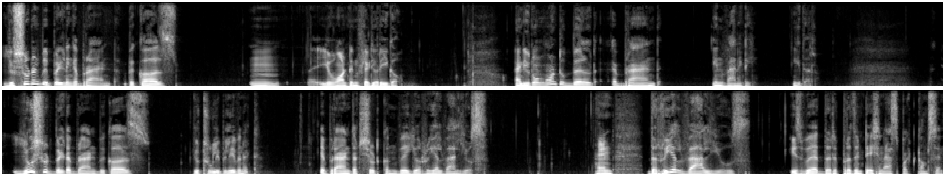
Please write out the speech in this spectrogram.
you shouldn't be building a brand because mm, you want to inflate your ego. And you don't want to build a brand in vanity either. You should build a brand because you truly believe in it, a brand that should convey your real values. And the real values is where the representation aspect comes in.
